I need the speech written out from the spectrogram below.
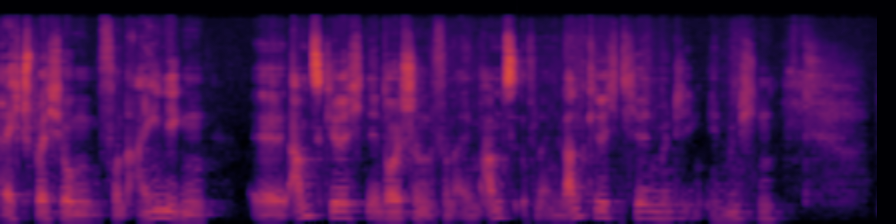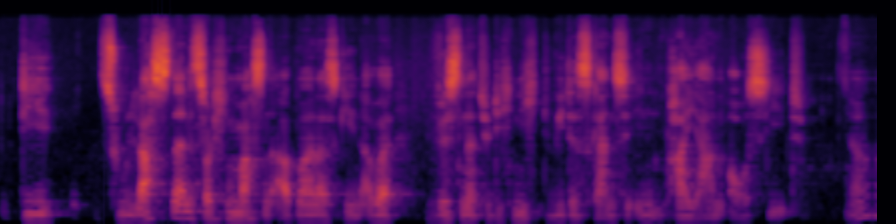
Rechtsprechung von einigen äh, Amtsgerichten in Deutschland und von einem, Amts-, von einem Landgericht hier in München, in München, die zu Lasten eines solchen Massenabmahners gehen, aber wir wissen natürlich nicht, wie das Ganze in ein paar Jahren aussieht. Ja,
